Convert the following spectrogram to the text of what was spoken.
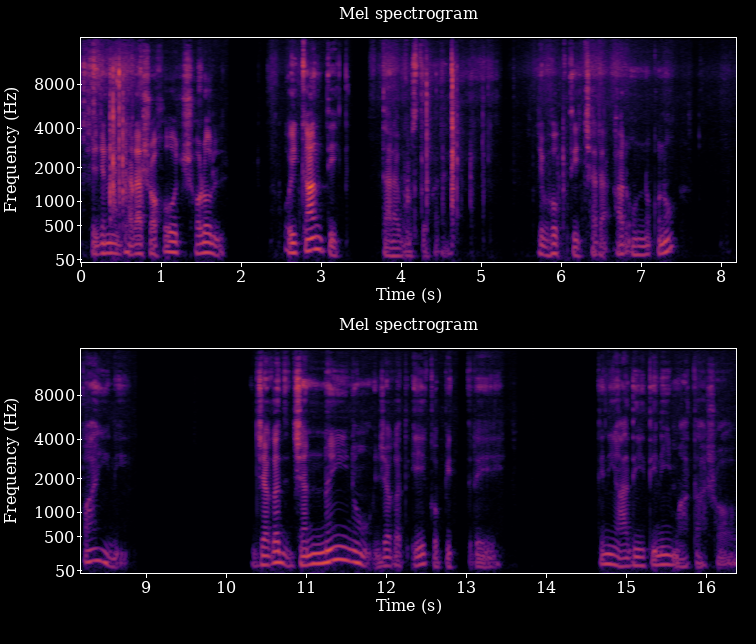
সেজন্য যারা সহজ, সরল, ঐকান্তিক, তারা বুঝতে পারেন যে ভক্তি ছাড়া আর অন্য কোনো পাইনি জগৎ জন্মৈন জগৎ এক পিত্রে তিনি আদি তিনি মাতা সব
